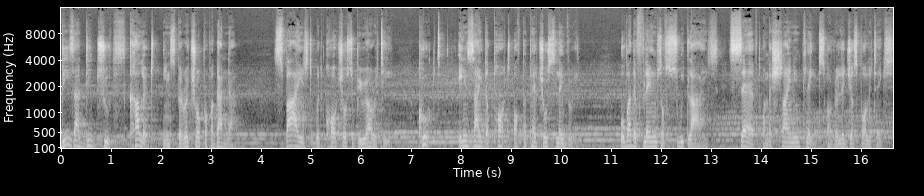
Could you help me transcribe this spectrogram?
These are deep truths colored in spiritual propaganda, spiced with cultural superiority, cooked inside the pot of perpetual slavery, over the flames of sweet lies, served on the shining plates of religious politics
